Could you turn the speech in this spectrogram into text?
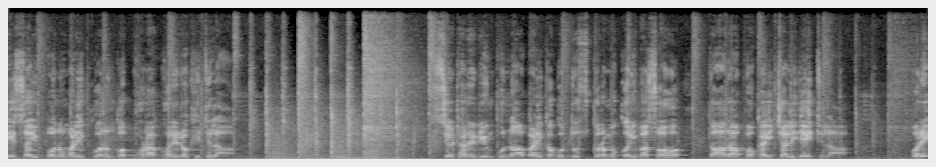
ଏଏସ୍ଆଇ ବନମାଳୀ କୁଅରଙ୍କ ଭଡ଼ା ଘରେ ରଖିଥିଲା ସେଠାରେ ରିଙ୍କୁ ନାବାଳିକାକୁ ଦୁଷ୍କର୍ମ କରିବା ସହ ତାରା ପକାଇ ଚାଲିଯାଇଥିଲା ପରେ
